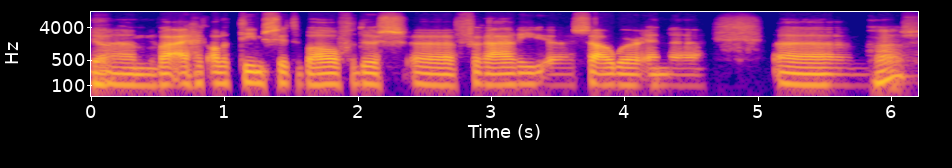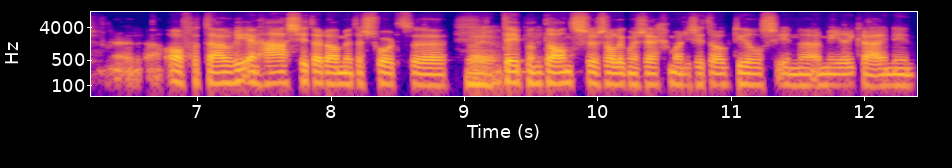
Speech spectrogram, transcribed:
Ja. Um, waar eigenlijk alle teams zitten, behalve dus Ferrari, Sauber en Haas? Alfa Tauri. En Haas zit daar dan met een soort ja. dependance, zal ik maar zeggen. Maar die zitten ook deels in Amerika en in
